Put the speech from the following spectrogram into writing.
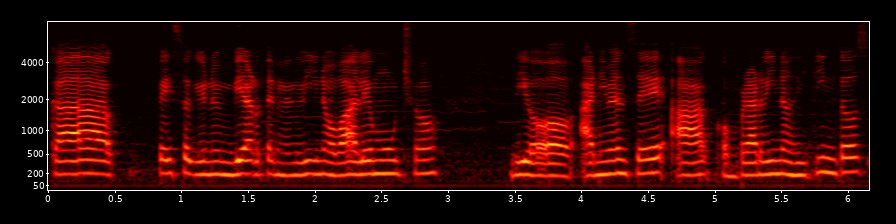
cada peso que uno invierte en el vino vale mucho. Digo, anímense a comprar vinos distintos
